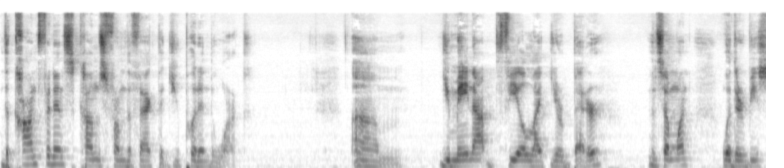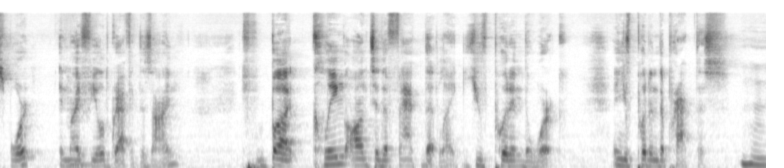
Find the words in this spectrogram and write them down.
the confidence comes from the fact that you put in the work. Um, you may not feel like you're better than someone, whether it be sport, in my field, graphic design, but cling on to the fact that like you've put in the work and you've put in the practice. Mm-hmm.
